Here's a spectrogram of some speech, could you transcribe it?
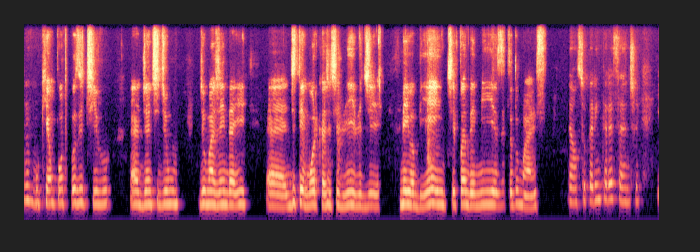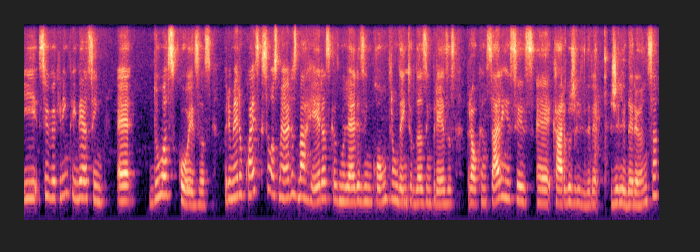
uhum. o que é um ponto positivo é, diante de, um, de uma agenda aí é, de temor que a gente vive, de meio ambiente, pandemias e tudo mais. Não, super interessante. E, Silvia, eu queria entender, assim, é, duas coisas. Primeiro, quais que são as maiores barreiras que as mulheres encontram dentro das empresas para alcançarem esses é, cargos de, lider de, liderança?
